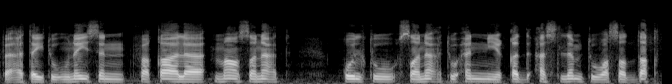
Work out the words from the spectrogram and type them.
فأتيت أنيسا فقال ما صنعت؟ قلت صنعت أني قد أسلمت وصدقت.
